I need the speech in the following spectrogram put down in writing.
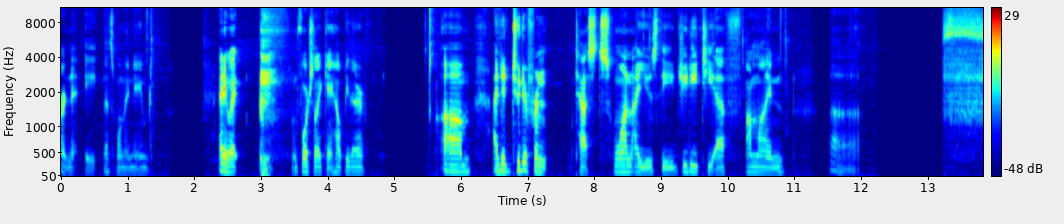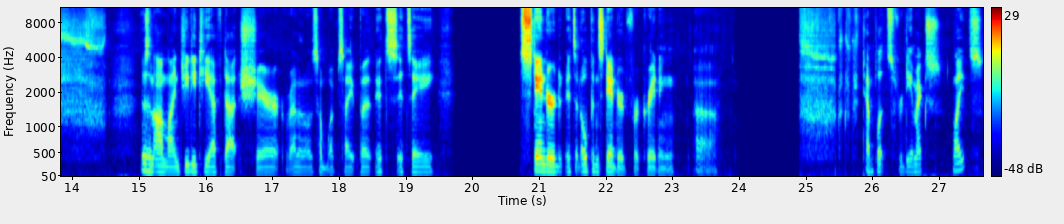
ArtNet 8. That's one I named. Anyway, unfortunately, I can't help you there. Um, I did two different tests. One, I used the GDTF online. Uh, there's an online gdtf.share. I don't know some website, but it's it's a standard. It's an open standard for creating uh, templates for DMX lights.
